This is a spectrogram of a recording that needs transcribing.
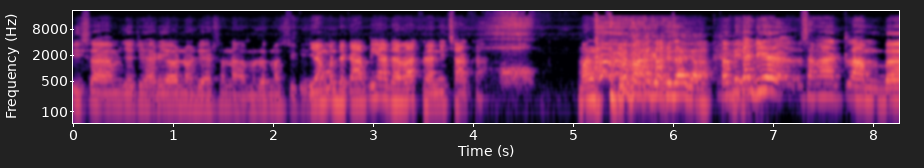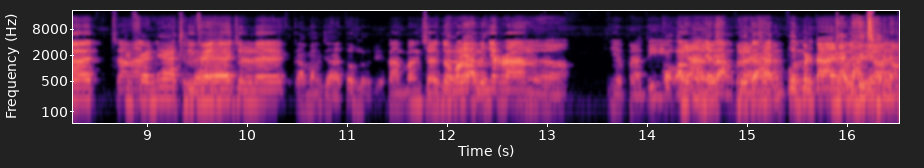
bisa menjadi Haryono di Arsenal menurut Mas Diki? Yang mendekati adalah Granit Xhaka. Malah tapi kan dia sangat lambat, sangat Defense-nya jelek. defense-nya jelek, Gampang jatuh loh dia. gampang jatuh kalau menyerang. Ya, ya berarti Kok kalau menyerang bertahan pun bertahan pun baca. Haryono.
